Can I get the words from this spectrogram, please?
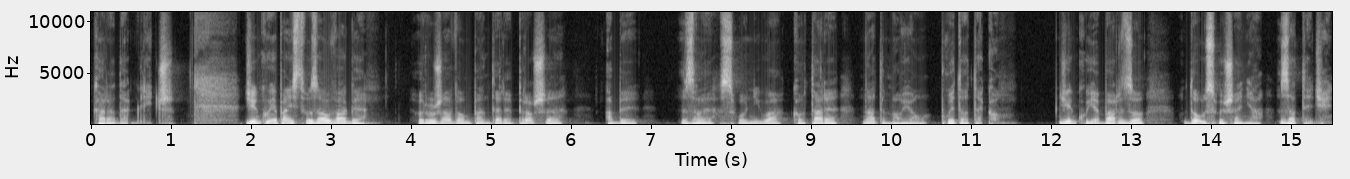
Karadaglicz. Dziękuję Państwu za uwagę. Różową panterę proszę, aby zasłoniła kotarę nad moją płytoteką. Dziękuję bardzo. Do usłyszenia za tydzień.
